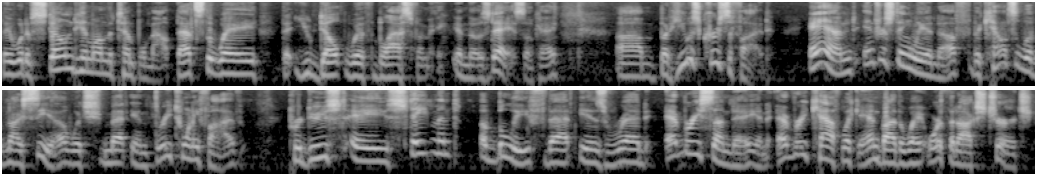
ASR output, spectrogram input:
they would have stoned him on the Temple Mount. That's the way that you dealt with blasphemy in those days. Okay, um, but he was crucified. And interestingly enough, the Council of Nicaea, which met in 325, produced a statement of belief that is read every Sunday in every Catholic and, by the way, Orthodox church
